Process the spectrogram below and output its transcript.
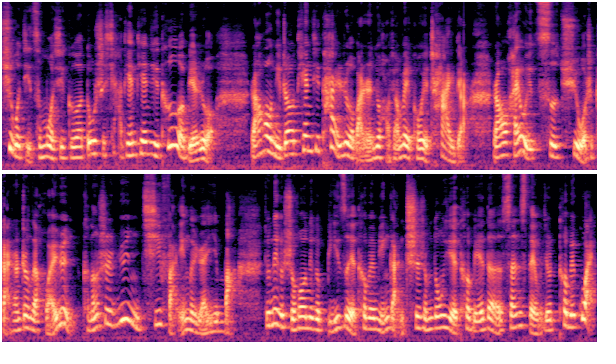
去过几次墨西哥，都是夏天天气特别热，然后你知道天气太热吧，人就好像胃口也差一点儿。然后还有一次去，我是赶上正在怀孕，可能是孕期反应的原因吧，就那个时候那个鼻子也特别敏感，吃什么东西也特别的 sensitive，就特别怪。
